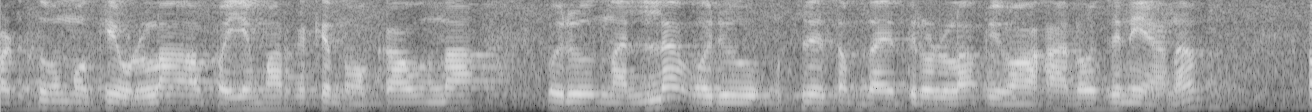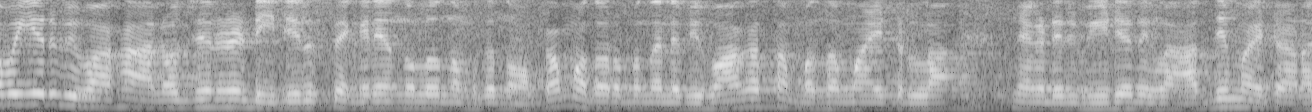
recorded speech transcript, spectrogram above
പഠിത്തവുമൊക്കെ ഉള്ള പയ്യന്മാർക്കൊക്കെ നോക്കാവുന്ന ഒരു നല്ല ഒരു മുസ്ലിം സമുദായത്തിലുള്ള വിവാഹാലോചനയാണ്. അപ്പോൾ ഈ ഒരു വിവാഹ ആലോചനയുടെ ഡീറ്റെയിൽസ് എങ്ങനെയാണെന്നുള്ളത് നമുക്ക് നോക്കാം. അതോടൊപ്പം തന്നെ വിവാഹ സംബന്ധമായിട്ടുള്ള ഞങ്ങളുടെ ഒരു വീഡിയോ നിങ്ങൾ ആദ്യമായിട്ടാണ്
